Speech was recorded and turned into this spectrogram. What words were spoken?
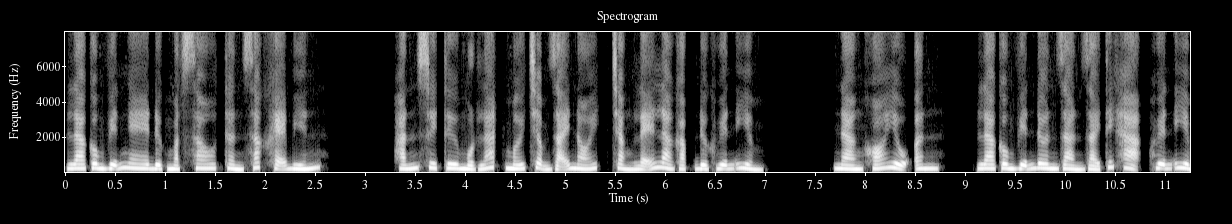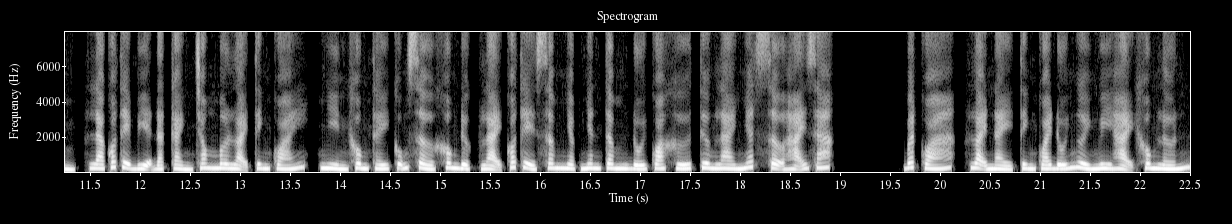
La công viễn nghe được mặt sau thần sắc khẽ biến. Hắn suy tư một lát mới chậm rãi nói, chẳng lẽ là gặp được huyễn yểm. Nàng khó hiểu ân. La công viễn đơn giản giải thích hạ, huyễn yểm, là có thể bịa đặt cảnh trong mơ loại tinh quái, nhìn không thấy cũng sờ không được lại có thể xâm nhập nhân tâm đối quá khứ tương lai nhất sợ hãi giác. Bất quá, loại này tinh quái đối người nguy hại không lớn,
